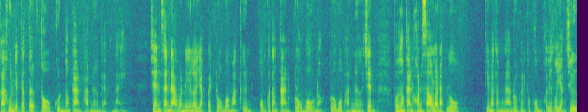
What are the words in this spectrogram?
ถ้าคุณอยากจะเติบโตคุณต้องการพาร์ทเนอร์แบบไหน เช่น s ซนดาร์วันนี้เราอยากไป global มากขึ้น ผมก็ต้องการ global เนาะ global partner เช่น ผมต้องการ consult ระดับโลกที่มาทำงานร่วมกันกับผม ขอยกตัวอย่างชื่อ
